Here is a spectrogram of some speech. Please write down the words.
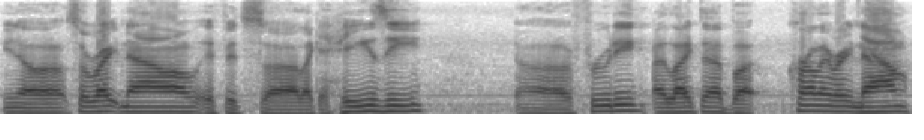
You know, so right now, if it's uh, like a hazy, uh, fruity, I like that. But currently, right now,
